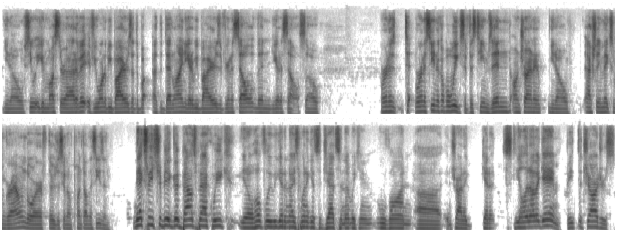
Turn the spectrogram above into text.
you know, see what you can muster out of it. If you want to be buyers at the at the deadline, you gotta be buyers. If you're gonna sell, then you gotta sell. So we're gonna t- we're gonna see in a couple weeks if this team's in on trying to, you know, actually make some ground, or if they're just gonna punt on the season. Next week should be a good bounce back week. You know, hopefully we get a nice win against the Jets, and then we can move on uh, and try to get it, steal another game, beat the Chargers.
